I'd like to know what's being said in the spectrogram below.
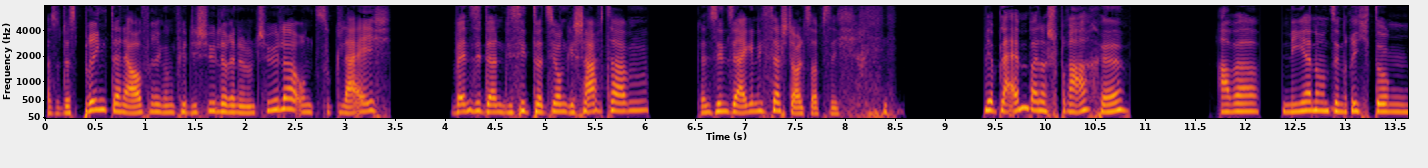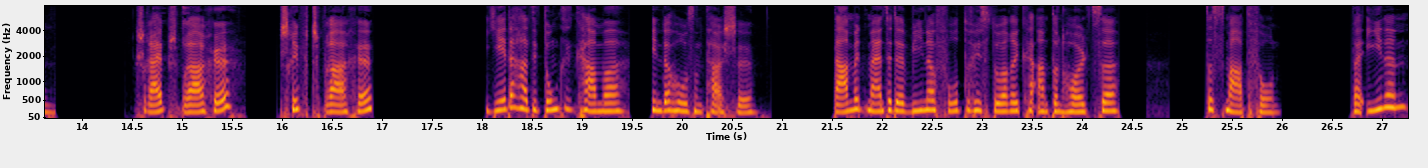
also das bringt eine Aufregung für die Schülerinnen und Schüler und zugleich, wenn sie dann die Situation geschafft haben, dann sind sie eigentlich sehr stolz auf sich. Wir bleiben bei der Sprache, aber nähern uns in Richtung Schreibsprache, Schriftsprache. Jeder hat die Dunkelkammer in der Hosentasche. Damit meinte der Wiener Fotohistoriker Anton Holzer das Smartphone. Bei Ihnen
